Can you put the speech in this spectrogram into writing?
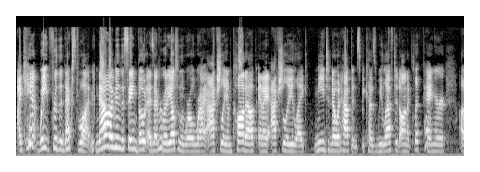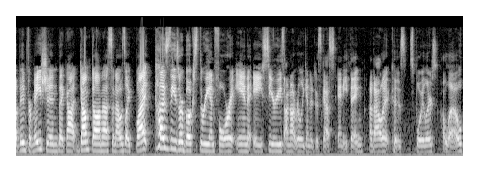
I can't wait for the next one. Now I'm in the same boat as everybody else in the world where I actually am caught up and I actually like need to know what happens because we left it on a cliffhanger of information that got dumped on us and I was like, what? Because these are books three and four in a series, I'm not really going to discuss anything about it because spoilers, hello.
